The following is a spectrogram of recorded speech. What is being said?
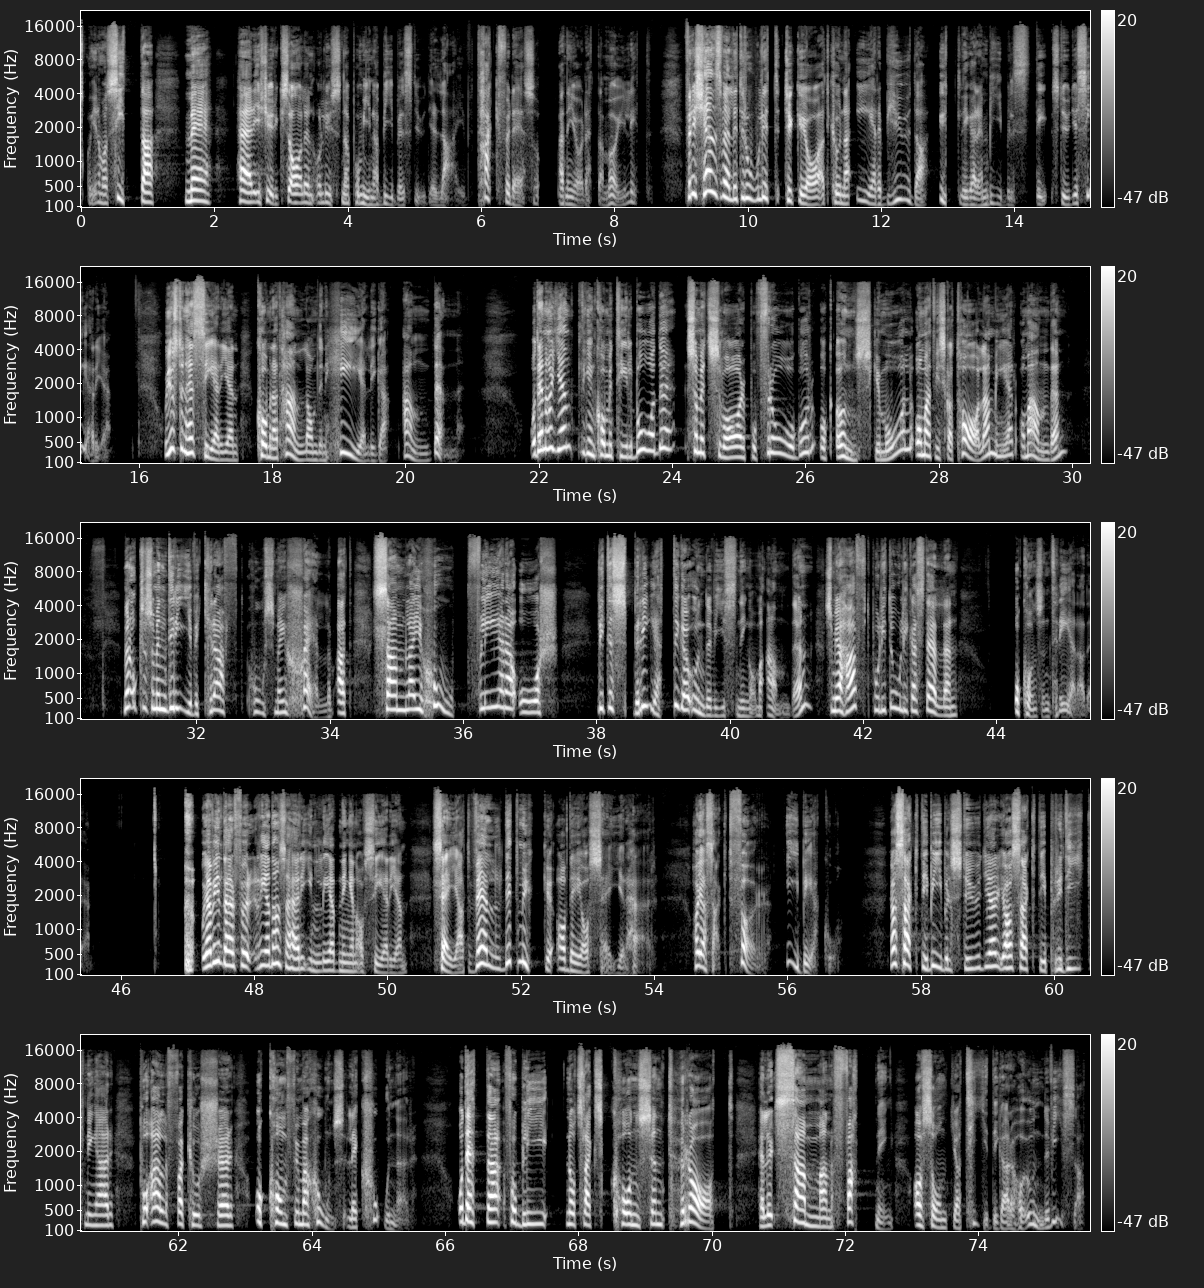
och genom att sitta med här i kyrksalen och lyssna på mina bibelstudier live. Tack för det, så att ni gör detta möjligt. För det känns väldigt roligt tycker jag att kunna erbjuda ytterligare en bibelstudieserie. Och just den här serien kommer att handla om den heliga anden. Och den har egentligen kommit till både som ett svar på frågor och önskemål om att vi ska tala mer om anden. Men också som en drivkraft hos mig själv att samla ihop flera års lite spretiga undervisning om anden som jag haft på lite olika ställen och koncentrera det. Och jag vill därför redan så här i inledningen av serien säga att väldigt mycket av det jag säger här har jag sagt förr i BK. Jag har sagt det i bibelstudier, jag har sagt det i predikningar, på alfakurser och konfirmationslektioner. Och detta får bli något slags koncentrat eller sammanfattning av sånt jag tidigare har undervisat.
